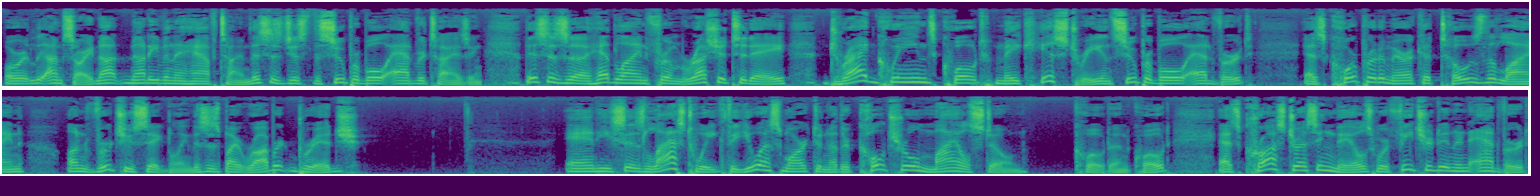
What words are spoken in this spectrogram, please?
or I'm sorry, not not even the halftime. This is just the Super Bowl advertising. This is a headline from Russia Today: Drag queens quote make history in Super Bowl advert as corporate America toes the line on virtue signaling. This is by Robert Bridge. And he says last week the U.S. marked another cultural milestone quote unquote, as cross dressing males were featured in an advert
